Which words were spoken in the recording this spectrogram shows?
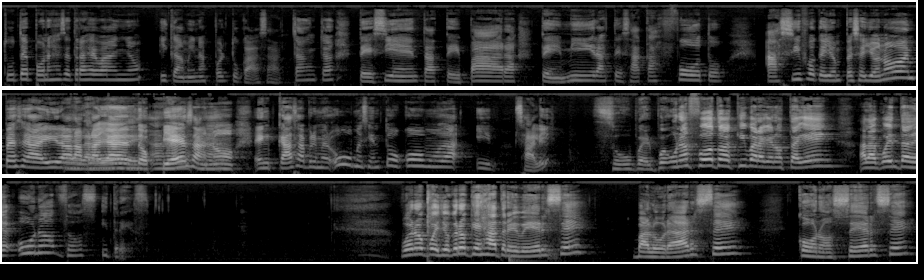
Tú te pones ese traje de baño y caminas por tu casa. te sientas, te paras, te miras, te sacas fotos. Así fue que yo empecé. Yo no empecé a ir a la, playa de dos piezas, no. En casa primero, uh, me siento cómoda y salí. Súper. Pues una foto aquí para que nos taguen a la cuenta de uno, dos y tres. Bueno, pues yo creo que es atreverse, valorarse, conocerse,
